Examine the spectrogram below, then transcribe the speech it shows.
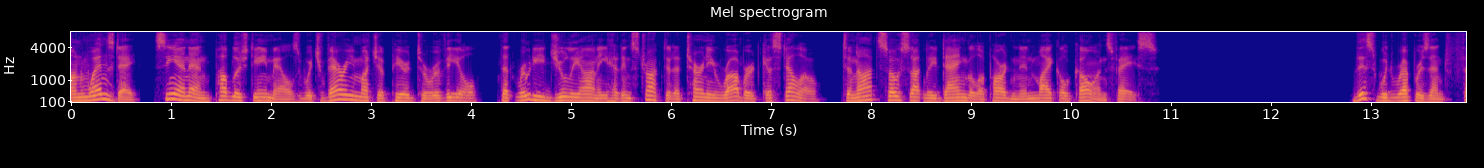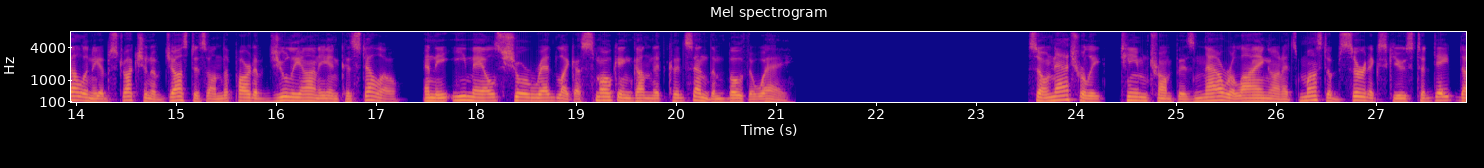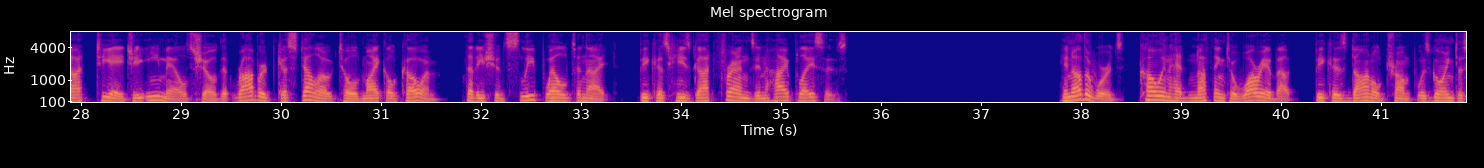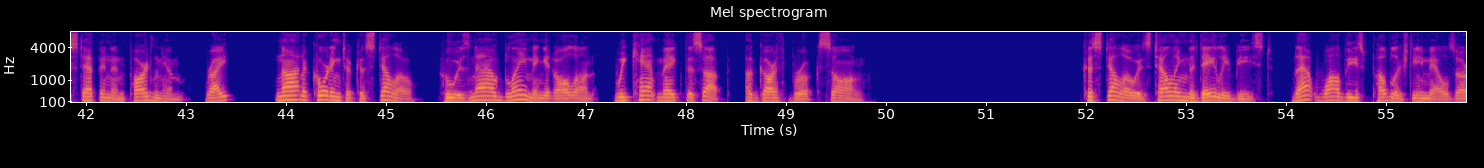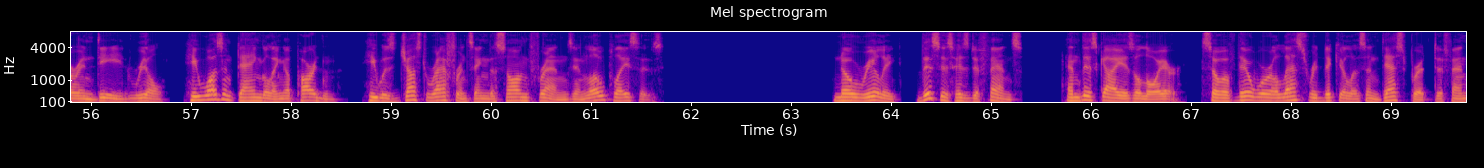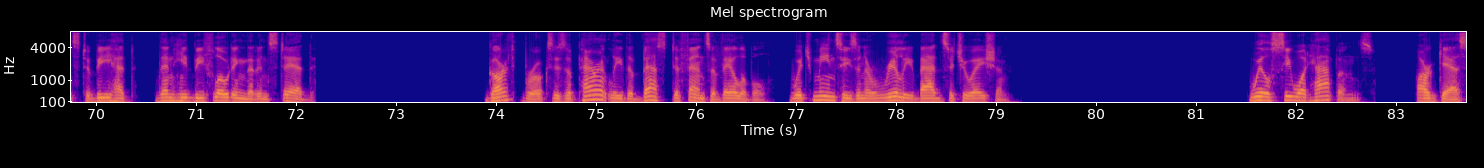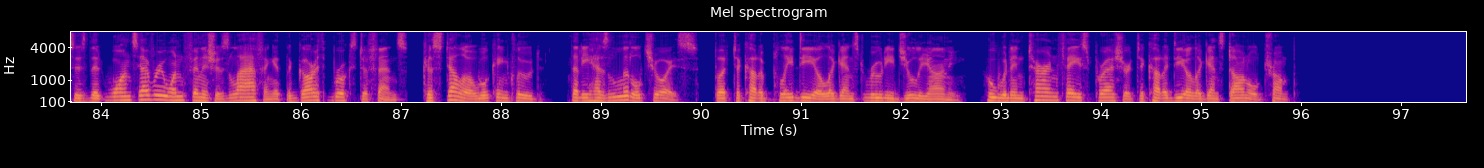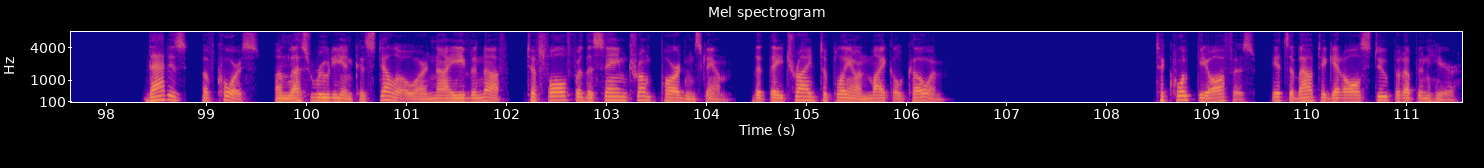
On Wednesday, CNN published emails which very much appeared to reveal that Rudy Giuliani had instructed attorney Robert Costello to not so subtly dangle a pardon in Michael Cohen's face. This would represent felony obstruction of justice on the part of Giuliani and Costello, and the emails sure read like a smoking gun that could send them both away. So naturally, Team Trump is now relying on its most absurd excuse to date. The emails show that Robert Costello told Michael Cohen that he should sleep well tonight because he's got friends in high places. In other words, Cohen had nothing to worry about because Donald Trump was going to step in and pardon him, right? Not according to Costello, who is now blaming it all on We Can't Make This Up, a Garth Brooks song. Costello is telling the Daily Beast that while these published emails are indeed real, he wasn't dangling a pardon, he was just referencing the song Friends in Low Places. No really, this is his defense. And this guy is a lawyer, so if there were a less ridiculous and desperate defense to be had, then he'd be floating that instead. Garth Brooks is apparently the best defense available, which means he's in a really bad situation. We'll see what happens. Our guess is that once everyone finishes laughing at the Garth Brooks defense, Costello will conclude that he has little choice but to cut a plea deal against Rudy Giuliani, who would in turn face pressure to cut a deal against Donald Trump. That is, of course, unless Rudy and Costello are naive enough to fall for the same Trump pardon scam that they tried to play on Michael Cohen. To quote The Office, it's about to get all stupid up in here.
